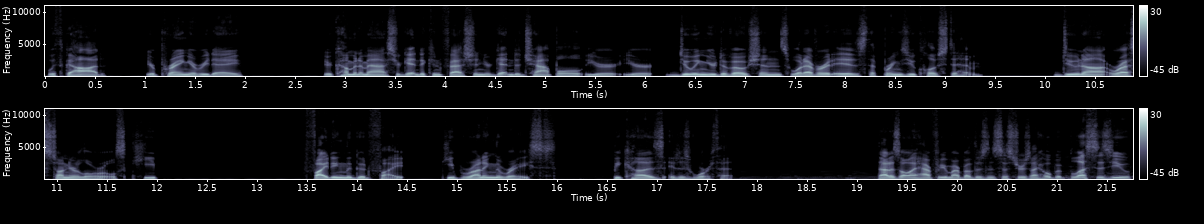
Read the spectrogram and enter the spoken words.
with God. You're praying every day you're coming to mass, you're getting to confession, you're getting to chapel, you're you're doing your devotions, whatever it is that brings you close to him. Do not rest on your laurels. Keep fighting the good fight. Keep running the race because it is worth it. That is all I have for you, my brothers and sisters. I hope it blesses you.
